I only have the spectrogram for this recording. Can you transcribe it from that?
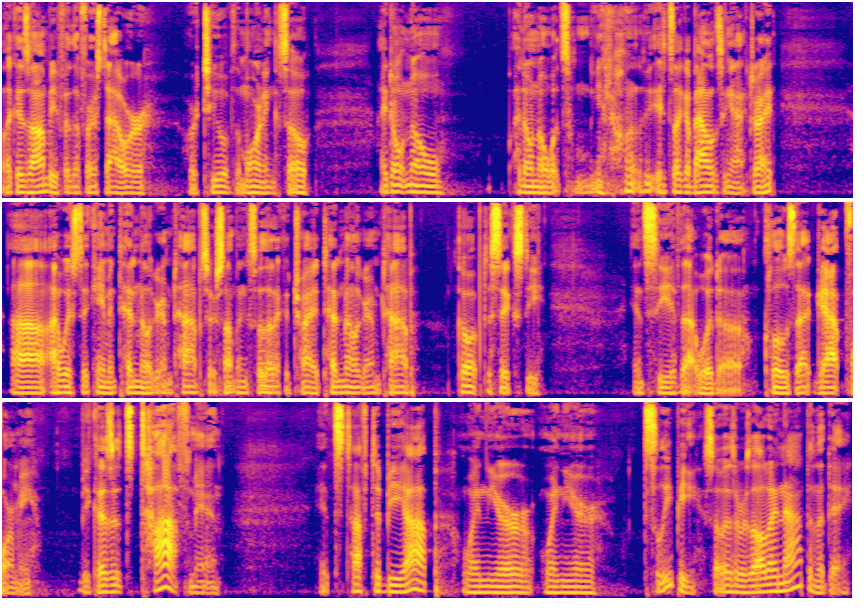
like a zombie for the first hour or two of the morning. So I don't know. I don't know what's you know. It's like a balancing act, right? Uh, I wish they came in 10 milligram tabs or something so that I could try a 10 milligram tab, go up to 60 and see if that would uh, close that gap for me because it's tough, man. It's tough to be up when you're when you're sleepy. So as a result, I nap in the day.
